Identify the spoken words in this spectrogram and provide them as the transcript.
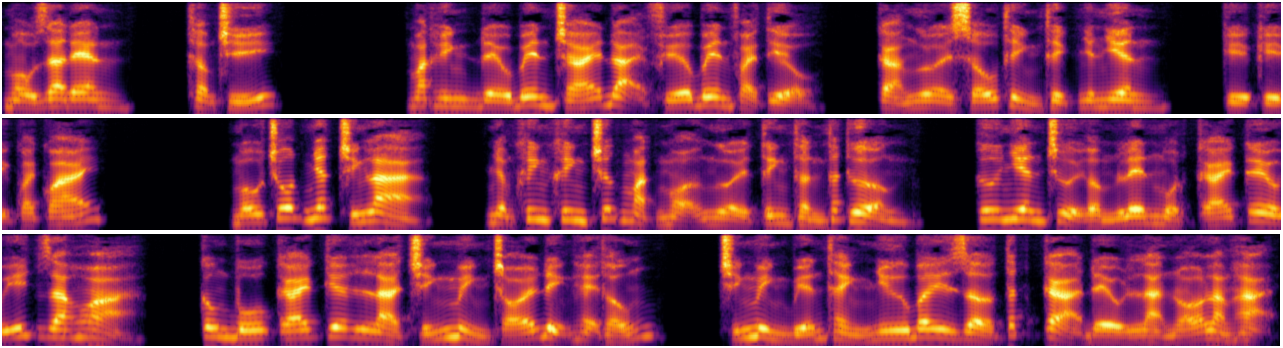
màu da đen, thậm chí mặt hình đều bên trái đại phía bên phải tiểu, cả người xấu thỉnh thịch nhân nhiên, kỳ kỳ quái quái. Mấu chốt nhất chính là, nhậm khinh khinh trước mặt mọi người tinh thần thất thường, cư nhiên chửi ầm lên một cái kêu ít ra hỏa, công bố cái kia là chính mình trói định hệ thống, chính mình biến thành như bây giờ tất cả đều là nó làm hại.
